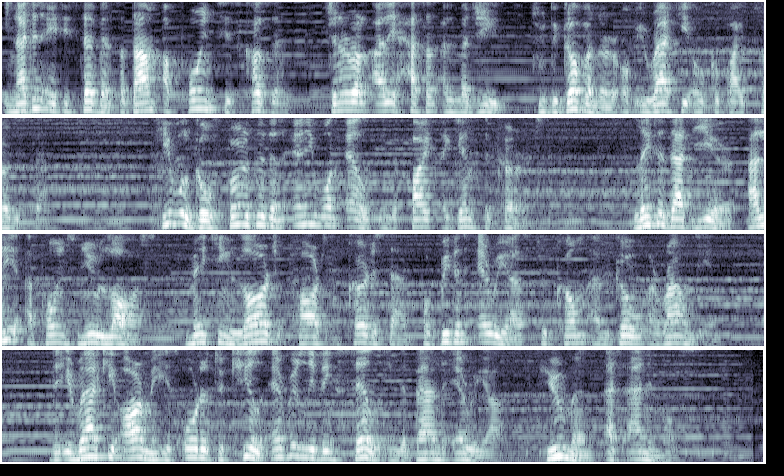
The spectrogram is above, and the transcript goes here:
In 1987, Saddam appoints his cousin General Ali Hassan al-Majid to the governor of Iraqi-occupied Kurdistan. He will go further than anyone else in the fight against the Kurds. Later that year, Ali appoints new laws making large parts of Kurdistan forbidden areas to come and go around in. The Iraqi army is ordered to kill every living cell in the banned area, humans as animals.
